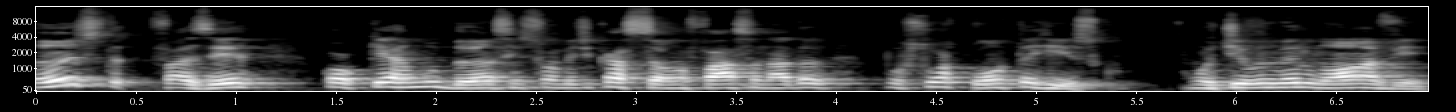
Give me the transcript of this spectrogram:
antes de fazer qualquer mudança em sua medicação. Não faça nada por sua conta e risco. Motivo número 9,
